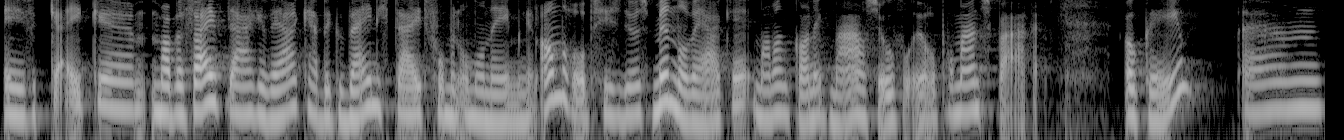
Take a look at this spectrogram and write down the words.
Even kijken. Maar bij vijf dagen werken heb ik weinig tijd voor mijn onderneming. Een andere optie is dus minder werken, maar dan kan ik maar zoveel euro per maand sparen. Oké, Um,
